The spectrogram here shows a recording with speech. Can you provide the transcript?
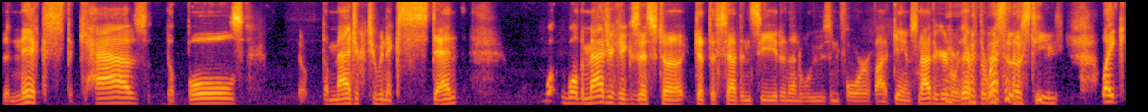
the Knicks, the Cavs, the Bulls, the Magic to an extent well, the Magic exists to get the seven seed and then lose in four or five games. Neither here nor there. But the rest of those teams, like,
